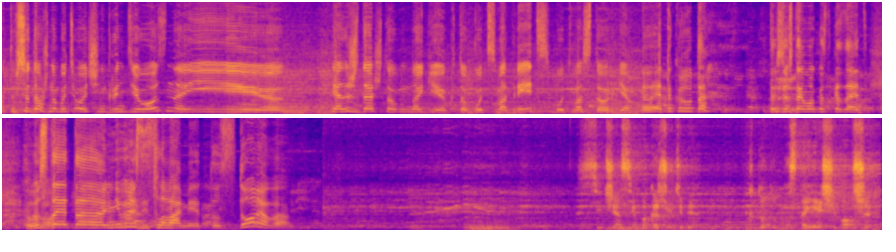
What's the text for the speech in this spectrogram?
Это все должно быть очень грандиозно, и я ожидаю, что многие, кто будет смотреть, будут в восторге. Это круто. Это все, что я могу сказать. Просто это не выразить словами. Это здорово. Сейчас я покажу тебе, кто тут настоящий волшебник.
